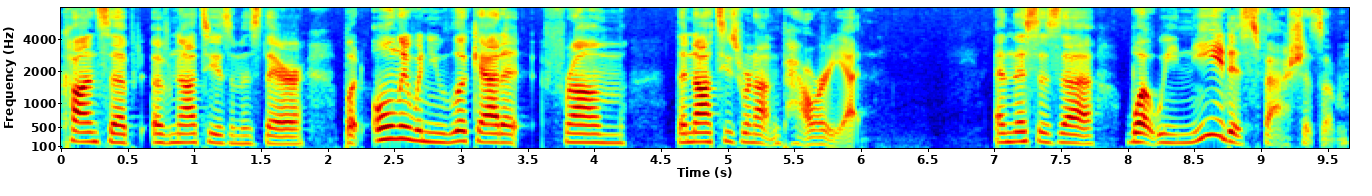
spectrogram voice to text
concept of Nazism is there, but only when you look at it from the Nazis were not in power yet. And this is uh what we need is fascism.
